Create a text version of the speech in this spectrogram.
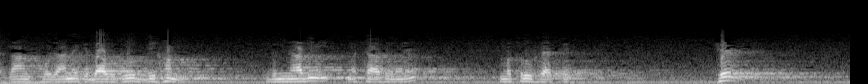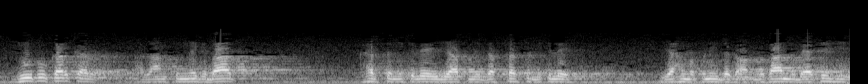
اذان ہو جانے کے باوجود بھی ہم دنیاوی مشاغل میں مصروف رہتے۔ ہیں پھر جوتو کر کر اذان سننے کے بعد گھر سے نکلے یا اپنے دفتر سے نکلے یا ہم اپنی دکان میں بیٹھے ہیں،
